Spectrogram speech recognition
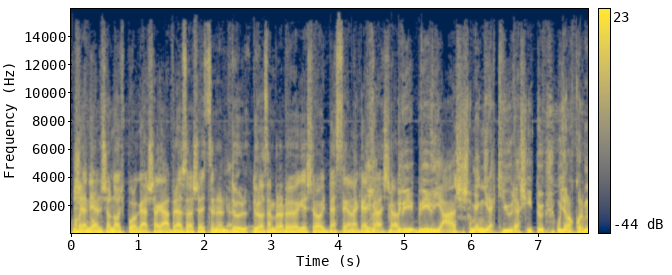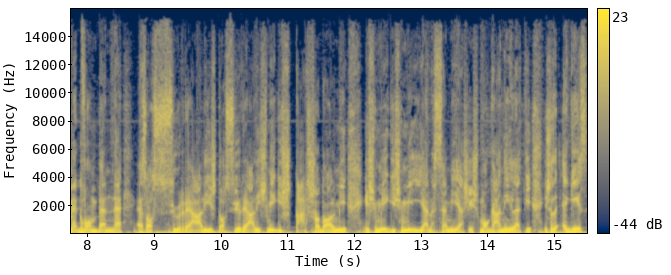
amelyek Zseniális a nagypolgárság ábrázolása, egyszerűen dől, dől az ember a röhögésre, hogy beszélnek egymással. bri- brilliáns, és mennyire kiüresítő, ugyanakkor megvan benne ez a szürreális, de a szürreális mégis társadalmi, és mégis mélyen személyes és magánéleti, és az egész,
